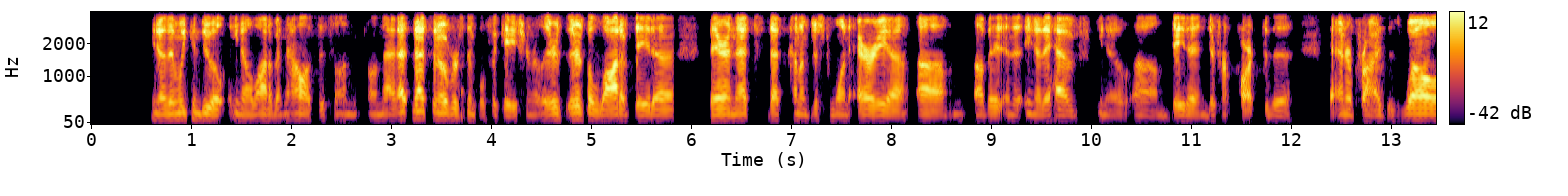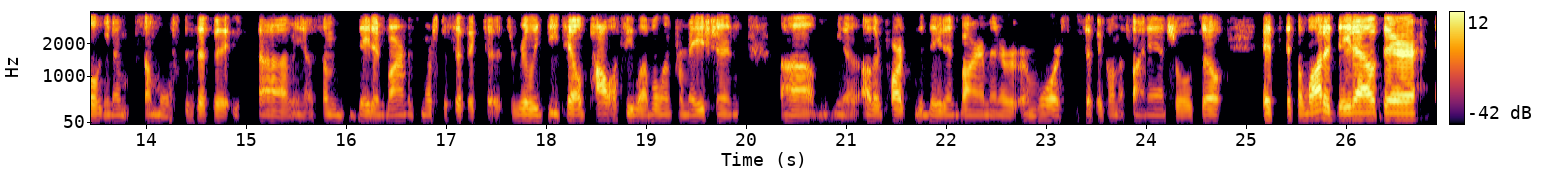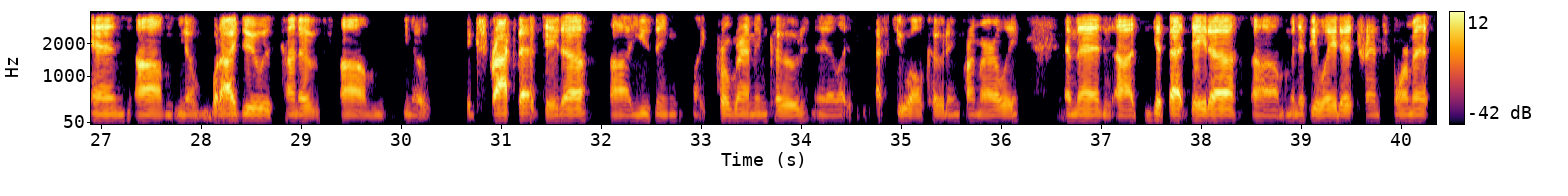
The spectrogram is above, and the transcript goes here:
you know, then we can do you know a lot of analysis on on that. that. That's an oversimplification, really. There's there's a lot of data there, and that's that's kind of just one area um, of it. And you know, they have you know um, data in different parts of the, the, enterprise as well. You know, some more specific, um, you know, some data environments more specific to, to really detailed policy level information. Um, you know, other parts of the data environment are, are, more specific on the financials. So it's it's a lot of data out there, and um, you know, what I do is kind of um, you know extract that data uh, using like programming code, you know, like SQL coding primarily, and then uh, get that data, um, manipulate it, transform it,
